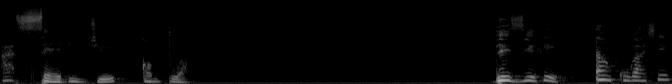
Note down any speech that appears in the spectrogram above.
à servir Dieu comme toi. Désirer, encourager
